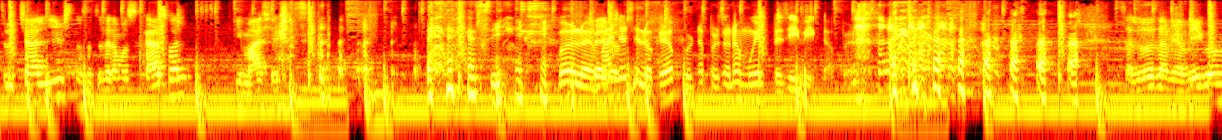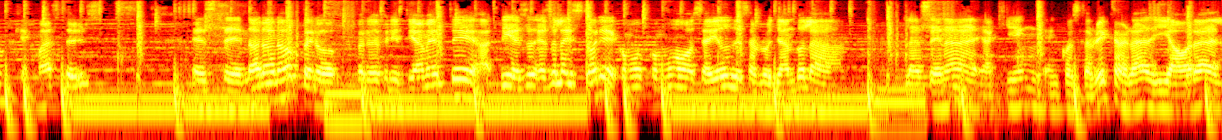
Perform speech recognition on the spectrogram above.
True Challengers, nosotros éramos Casual y Mashers. sí. Bueno, lo de Pero- Masher se lo creo por una persona muy específica, pero Saludos a mi amigo Ken Masters. Este, no, no, no, pero, pero definitivamente ah, sí, esa, esa es la historia de cómo, cómo se ha ido desarrollando la, la escena aquí en, en Costa Rica, ¿verdad? Y ahora el,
